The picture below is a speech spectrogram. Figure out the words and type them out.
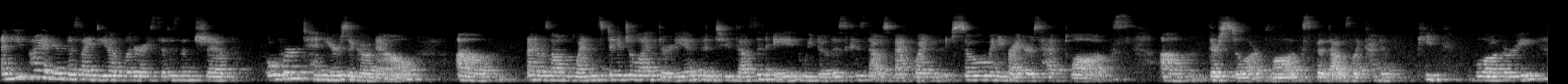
And he pioneered this idea of literary citizenship over 10 years ago now. Um, and it was on Wednesday, July 30th in 2008. We know this because that was back when so many writers had blogs. Um, there still are blogs, but that was like kind of peak bloggery.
